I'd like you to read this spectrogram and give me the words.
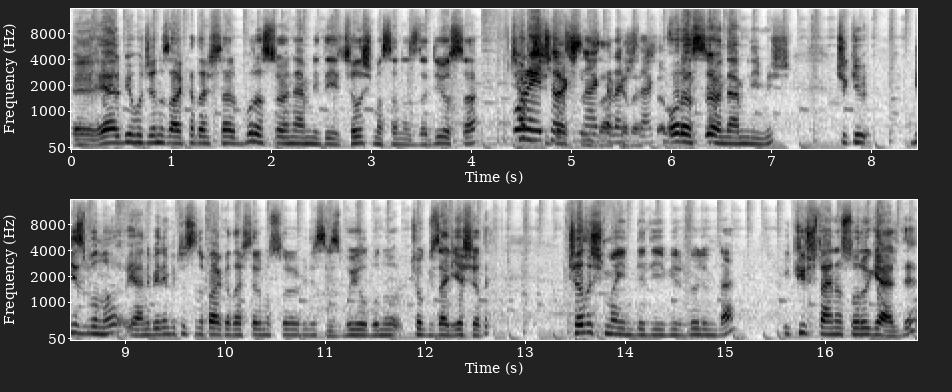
e, eğer bir hocanız arkadaşlar burası önemli değil çalışmasanız da diyorsa Oraya çalışacaksınız arkadaşlar, kesinlikle. Orası önemliymiş. Çünkü biz bunu yani benim bütün sınıf arkadaşlarıma sorabilirsiniz. Bu yıl bunu çok güzel yaşadık. Çalışmayın dediği bir bölümden 2-3 tane soru geldi.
